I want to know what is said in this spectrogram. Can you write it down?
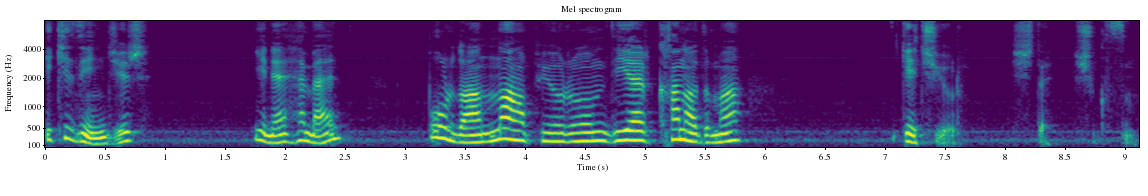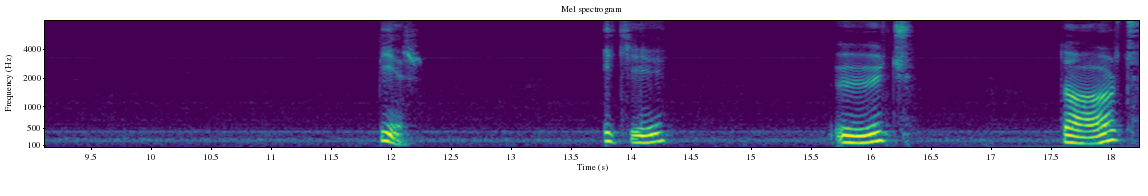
2 zincir. Yine hemen buradan ne yapıyorum? Diğer kanadıma geçiyorum. İşte şu kısım. 1 2 3 4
